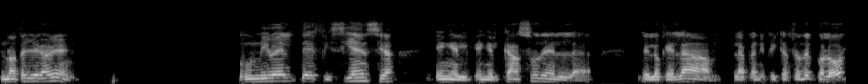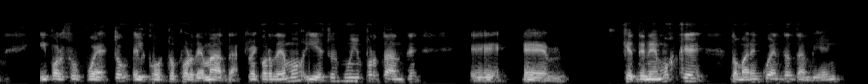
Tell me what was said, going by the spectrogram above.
¿No te llega bien? Un nivel de eficiencia en el, en el caso del, de lo que es la, la, planificación del color y por supuesto el costo por demanda. Recordemos, y esto es muy importante, eh, eh, que tenemos que tomar en cuenta también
